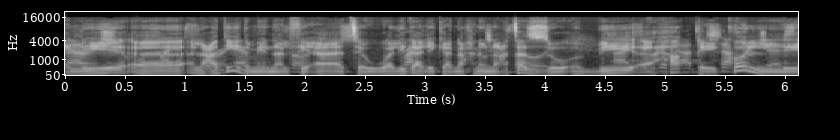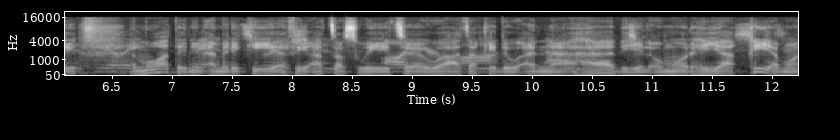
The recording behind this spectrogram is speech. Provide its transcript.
للعديد من الفئات ولذلك نحن نعتز بحق كل مواطن أمريكي في التصويت. وأعتقد أن هذه الأمور هي قيم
